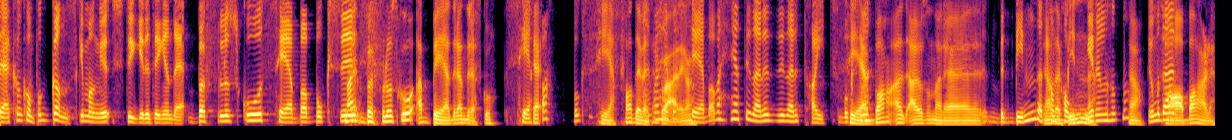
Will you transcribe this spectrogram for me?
jeg kan komme på ganske mange styggere ting enn det. Buffalo-sko, Nei, Seba-bukser Buffalo-sko er bedre enn dressko. Sefa? Bukser? Sefa, det vet Hva jeg ikke hva er engang. Seba? Hva het de der, de der tights-buksene? Seba er, er jo sånn derre Bind? Det, Ja, er tamponger bind, eller noe sånt? Nå? Ja, Jo, men Saba er det.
